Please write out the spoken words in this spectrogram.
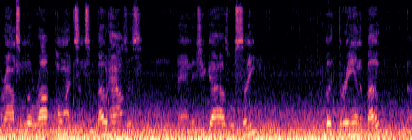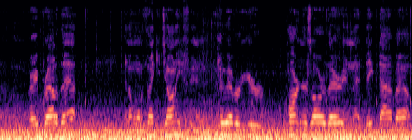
around some little rock points and some boat houses. And as you guys will see, put three in the boat very proud of that. And I want to thank you, Johnny, and whoever your partners are there in that deep dive out.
